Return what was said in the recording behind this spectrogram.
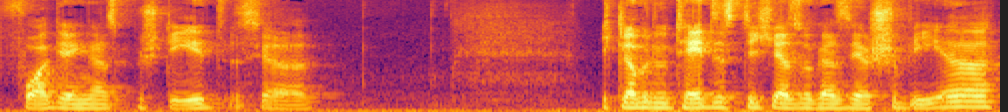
Vorgängers besteht, ist ja... Ich glaube, du tätest dich ja sogar sehr schwer,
